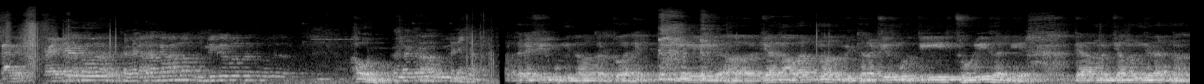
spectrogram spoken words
काय काय कलाकारांना भूमिकेबद्दल हो. भूमिका करतो आहे की ज्या गावातनं विठ्ठलाची मूर्ती चोरी झाली आहे त्या म्हणजे मंदिरातनं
